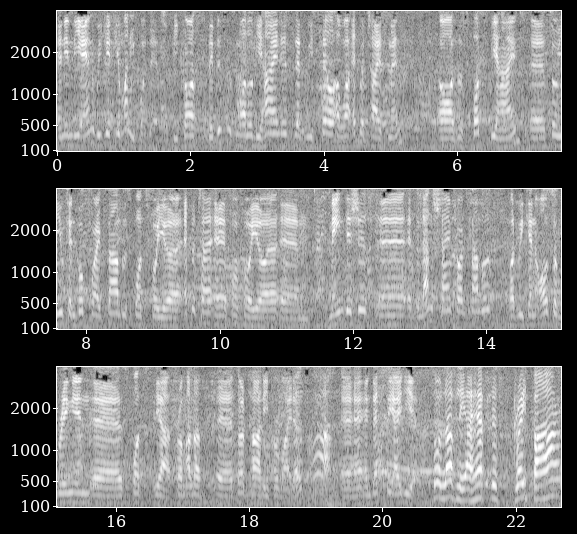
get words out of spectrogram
and in the end we give you money for that. Because the business model behind is that we sell our advertisements or the spots behind. Uh, so you can book, for example, spots for your uh, for, for your um, main dishes uh, at the lunchtime, for example. But we can also bring in uh, spots, yeah, from other uh, third-party providers, ah. and that's the idea. So lovely! I have this great bar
